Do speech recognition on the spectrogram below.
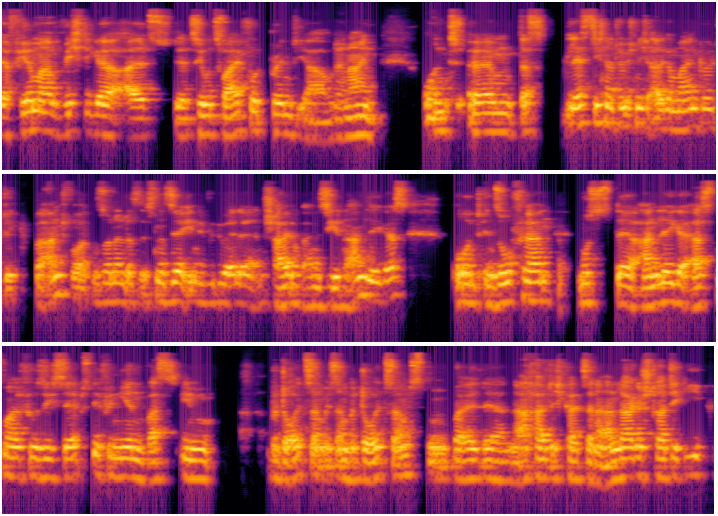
der Firma wichtiger als der CO2-Footprint, ja oder nein? Und ähm, das lässt sich natürlich nicht allgemeingültig beantworten, sondern das ist eine sehr individuelle Entscheidung eines jeden Anlegers. Und insofern muss der Anleger erstmal für sich selbst definieren, was ihm bedeutsam ist, am bedeutsamsten bei der Nachhaltigkeit seiner Anlagestrategie.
